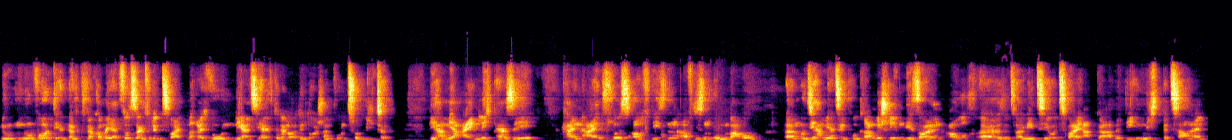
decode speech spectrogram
Nur, nur wohnt, da kommen wir jetzt sozusagen zu dem zweiten Bereich Wohnen. Mehr als die Hälfte der Leute in Deutschland wohnen zur Miete. Die haben ja eigentlich per se keinen Einfluss auf diesen, auf diesen Umbau. Ähm, und Sie haben jetzt im Programm geschrieben, die sollen auch äh, sozusagen die CO2-Abgabe, die nicht bezahlen.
